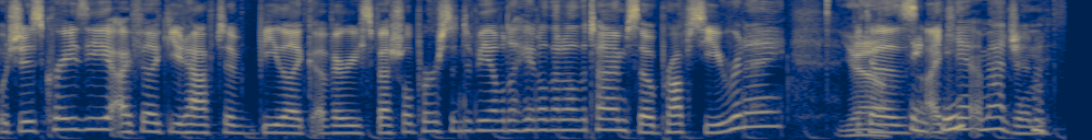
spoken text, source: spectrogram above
which is crazy. I feel like you'd have to be like a very special person to be able to handle that all the time. So props to you, Renae, Yeah. because Thank I you. can't imagine.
